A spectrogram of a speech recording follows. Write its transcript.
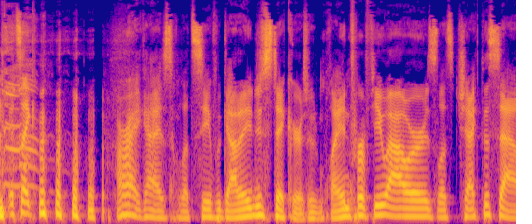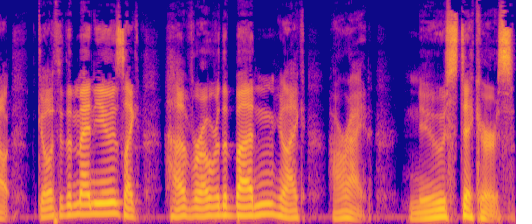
It's like, all right, guys, let's see if we got any new stickers. We've been playing for a few hours. Let's check this out. Go through the menus, like hover over the button. You're like, all right, new stickers.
